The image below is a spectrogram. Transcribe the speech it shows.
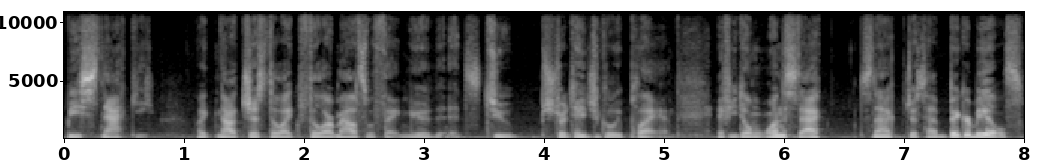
be snacky, like not just to like fill our mouths with things. It's to strategically plan. If you don't want to snack, snack, just have bigger meals.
